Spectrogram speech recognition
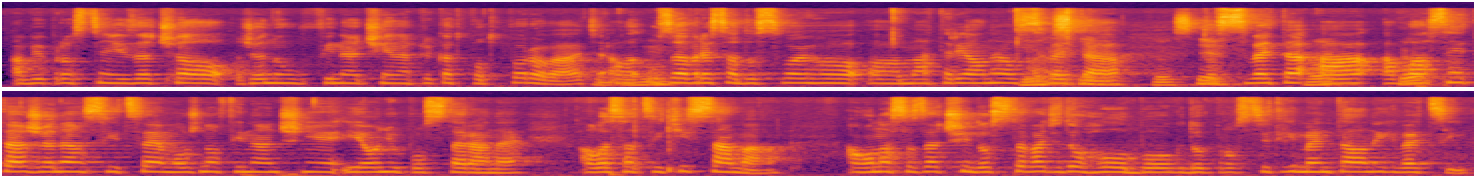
Aby proste nezačal ženu finančne napríklad podporovať, mm-hmm. ale mhm. uzavre sa do svojho uh, materiálneho jasne, sveta. Jasne. Do sveta no, a, a vlastne tá žena síce možno finančne je o ňu postarané, ale sa cíti sama. A ona sa začne dostávať do hĺbok, do proste tých mentálnych vecí.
